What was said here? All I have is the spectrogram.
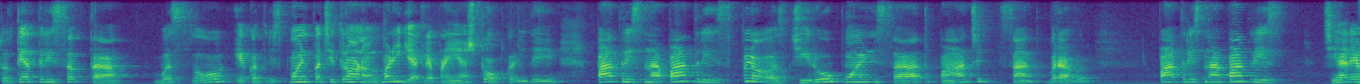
તો તેત્રીસ સત્તા બસો એકત્રીસ. પોઈન્ટ પછી ત્રણ અંક મળી ગયા એટલે આપણે અહીંયા સ્ટોપ કરી દઈએ. પાંત્રીસના પાંત્રીસ પ્લસ જીરો પોઈન્ટ સાત પાંચ સાત. બરાબર. પાંત્રીસના પાંત્રીસ, જ્યારે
